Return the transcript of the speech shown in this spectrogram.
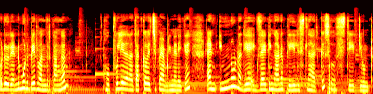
ஒரு ரெண்டு மூணு பேர் வந்திருக்காங்க. ஹோப்ஃபுல்லி அதை நான் தக்க வச்சுப்பேன் அப்படின்னு நினைக்கிறேன். அண்ட் இன்னும் நிறைய எக்ஸைட்டிங்கான ப்ளேலிஸ்ட்லாம் இருக்குது ஸோ ஸ்டே டியூன்ட்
